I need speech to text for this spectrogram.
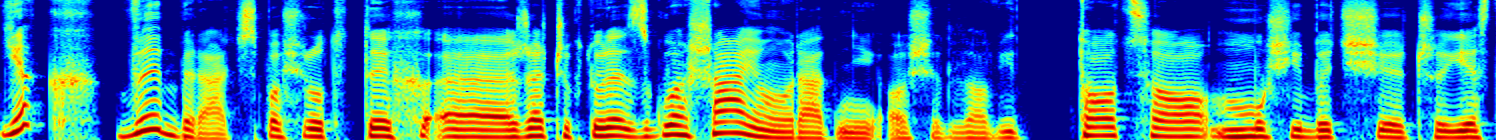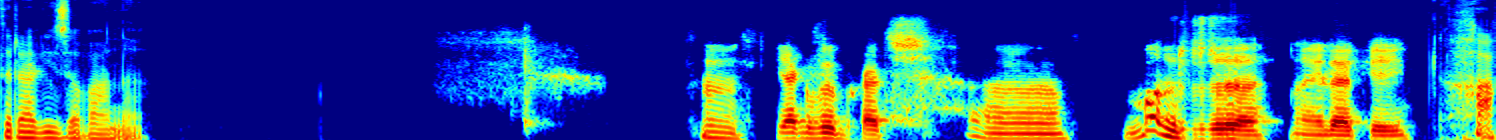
jak wybrać spośród tych e, rzeczy, które zgłaszają radni osiedlowi, to, co musi być, czy jest realizowane? Hmm, jak wybrać? E, mądrze najlepiej. Ha.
